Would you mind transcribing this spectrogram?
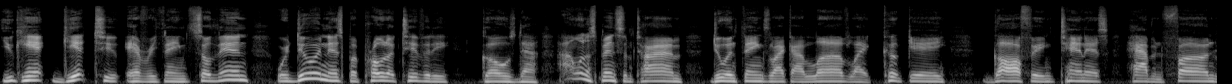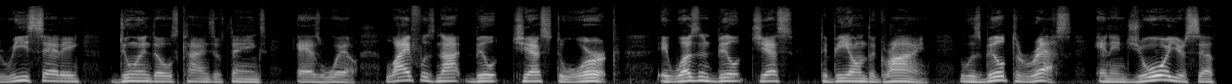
You can't get to everything. So then we're doing this, but productivity goes down. I want to spend some time doing things like I love, like cooking, golfing, tennis, having fun, resetting, doing those kinds of things as well. Life was not built just to work, it wasn't built just to be on the grind. It was built to rest and enjoy yourself,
